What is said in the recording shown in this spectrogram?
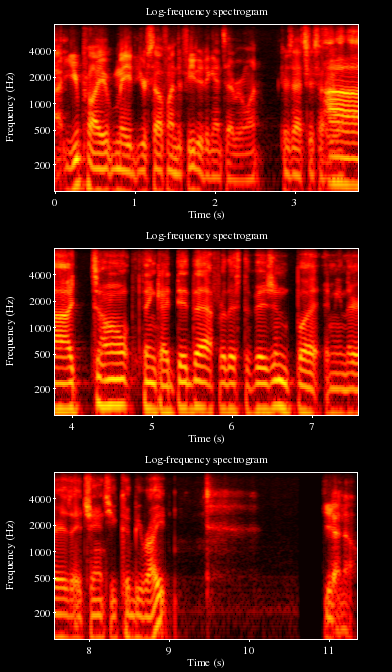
Uh, you probably made yourself undefeated against everyone because that's just how. I don't think I did that for this division, but I mean, there is a chance you could be right. yeah, no.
